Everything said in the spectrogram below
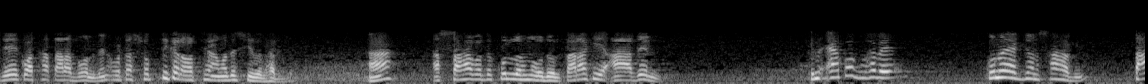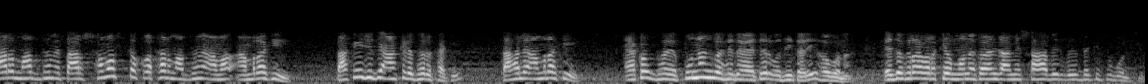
যে কথা তারা বলবেন, ওটা সত্যিকার অর্থে আমাদের শিরোধার্য। হ্যাঁ? আর সাহাবাদ কুল্লহম উদুল, তারা কি আদেল? কিন্তু এককভাবে কোন একজন সাহাবি, তার মাধ্যমে, তার সমস্ত কথার মাধ্যমে আমরা কি, তাকেই যদি আঁকড়ে ধরে থাকি, তাহলে আমরা কি, এককভাবে পূর্ণাঙ্গ হেদায়তের অধিকারী হব না। এজন্য আবার কেউ মনে করেন যে আমি সাহাবির বিরুদ্ধে কিছু বলছি।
